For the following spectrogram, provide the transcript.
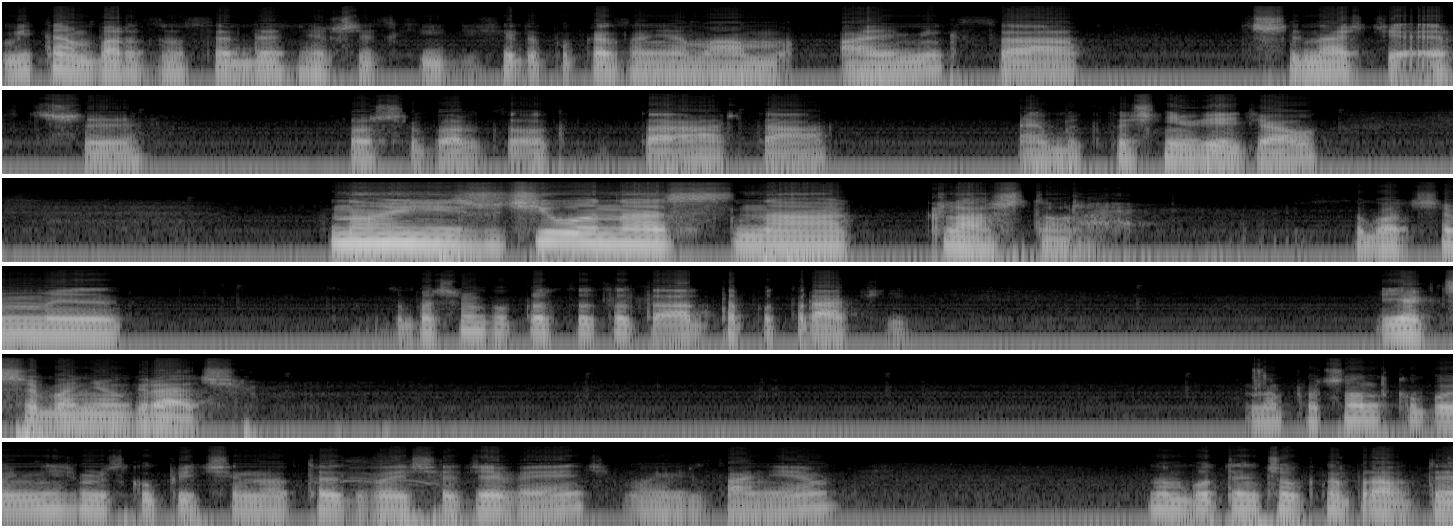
Witam bardzo serdecznie wszystkich. Dzisiaj do pokazania mam IMX-a 13F3. Proszę bardzo, ta arta. Jakby ktoś nie wiedział. No i rzuciło nas na klasztor. Zobaczymy... Zobaczymy po prostu co ta arta potrafi. Jak trzeba nią grać. Na początku powinniśmy skupić się na T29, moim zdaniem. No bo ten czołg naprawdę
